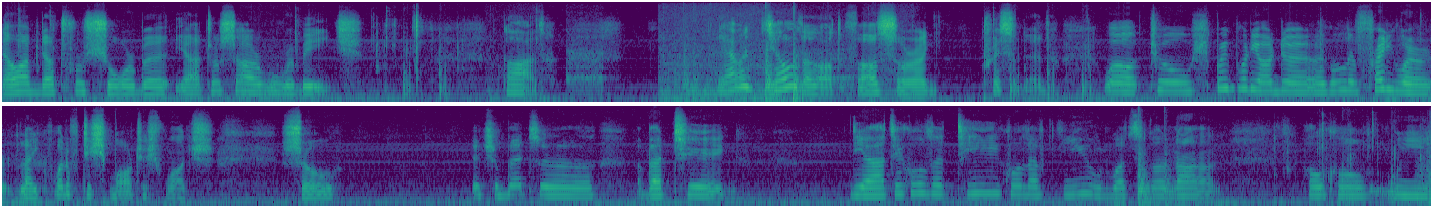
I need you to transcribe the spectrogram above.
Now I'm not for sure, but yeah, those are remains. God. They haven't killed a lot of us or imprisoned. Well, to Spring Party on the Golden Freddy were like one of the smartest ones. So it's a bit uh, a bad thing. Yeah, they all the they call have you what's going on. How come we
